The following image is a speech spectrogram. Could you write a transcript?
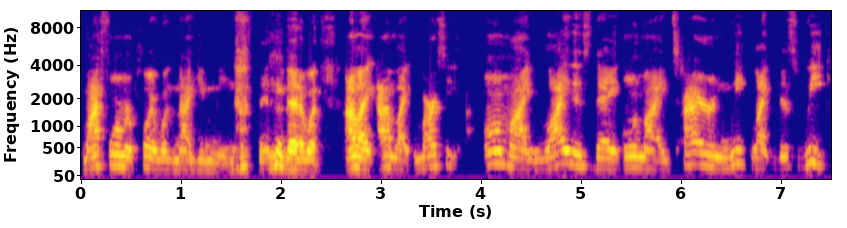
My former employer was not giving me nothing that I was. I like I like Marcy on my lightest day, on my tiring week like this week.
